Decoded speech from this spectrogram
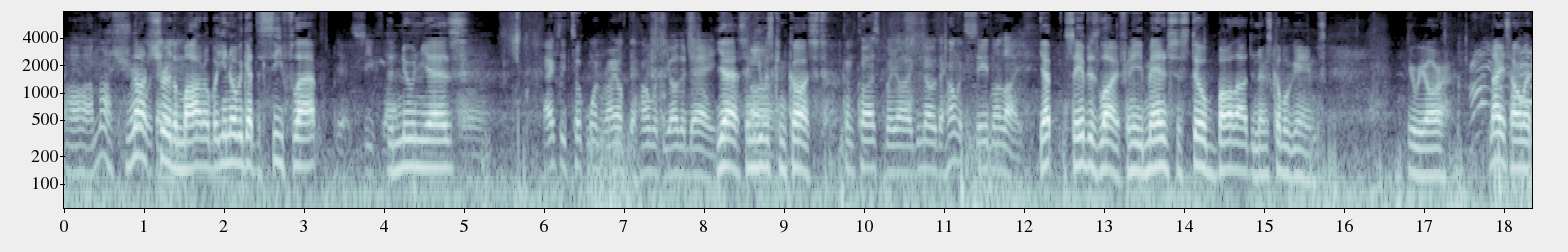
Uh, I'm not sure. Not sure the is. model, but you know we got the C flap, Yeah, C the. Nunez. Uh, I actually took one right off the helmet the other day. Yes, and he was Uh, concussed. Concussed, but uh, you know the helmet saved my life. Yep, saved his life, and he managed to still ball out the next couple games. Here we are. Nice helmet.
